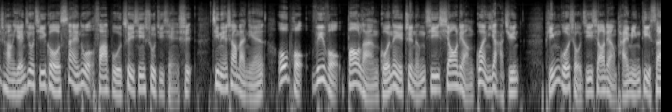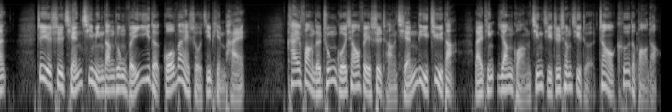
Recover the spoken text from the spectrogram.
场研究机构赛诺发布最新数据显示，今年上半年，OPPO、vivo 包揽国内智能机销量冠亚军，苹果手机销量排名第三，这也是前七名当中唯一的国外手机品牌。开放的中国消费市场潜力巨大。来听央广经济之声记者赵科的报道。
